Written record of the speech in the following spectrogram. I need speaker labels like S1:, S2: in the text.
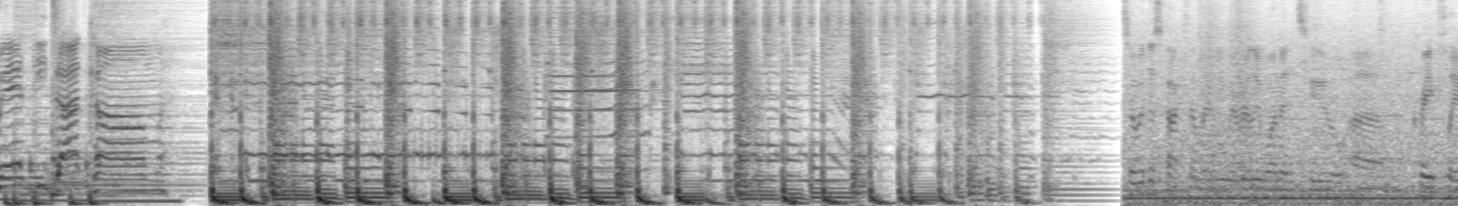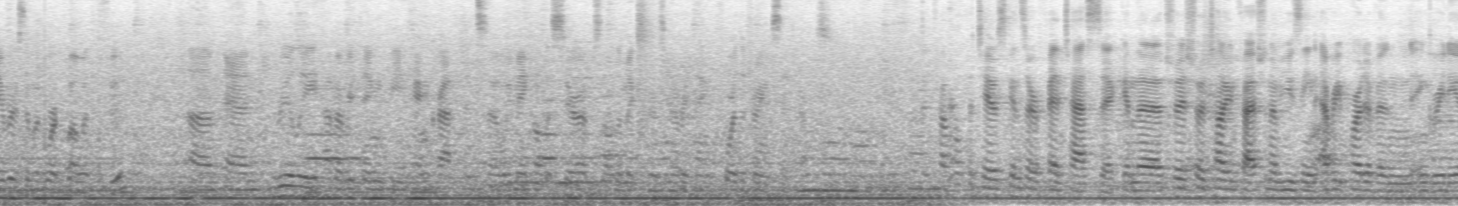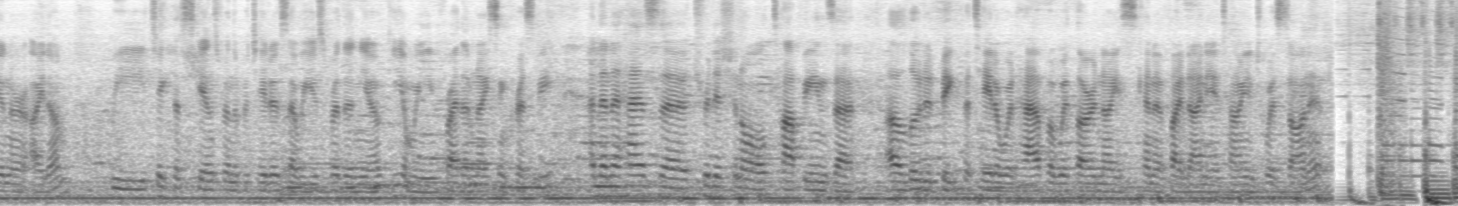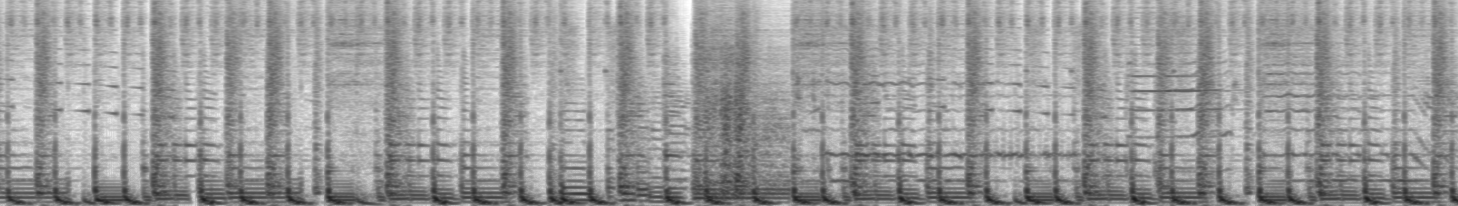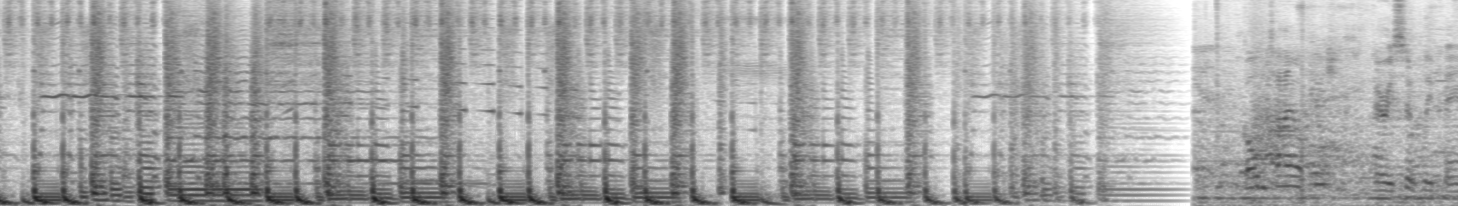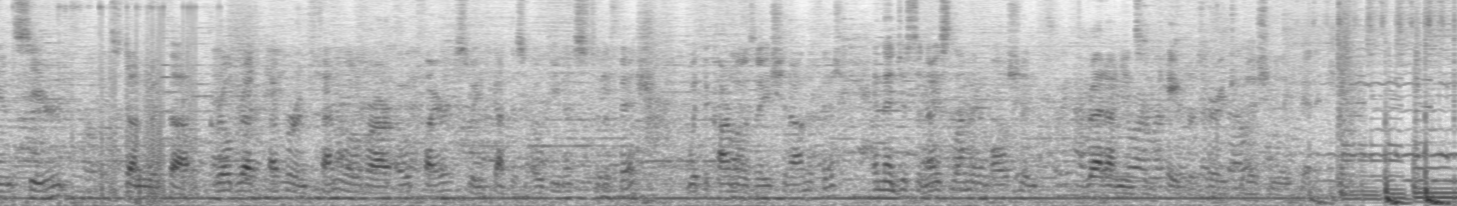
S1: So with this cocktail menu, we really wanted to uh, create flavors that would work well with the food um, and really have everything be handcrafted. So we make all the syrups, all the mixers and everything for the drinks in-house.
S2: The truffle potato skins are fantastic. In the traditional Italian fashion of using every part of an ingredient or item, we take the skins from the potatoes that we use for the gnocchi and we fry them nice and crispy. And then it has the traditional toppings that a loaded baked potato would have, but with our nice kind of fine dining Italian twist on it.
S3: Golden tile fish, very simply pan seared. It's done with uh, grilled red pepper and fennel over our oak fire, so you've got this oakiness to the fish with the caramelization on the fish, and then just a nice lemon emulsion, red onions and capers, very traditionally finished.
